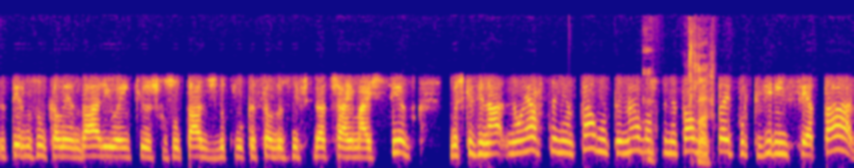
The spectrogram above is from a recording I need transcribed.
de termos um calendário em que os resultados de colocação nas universidades saem mais cedo, mas quer dizer, não é orçamental, não tem nada orçamental, claro. não tem por que vir infectar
